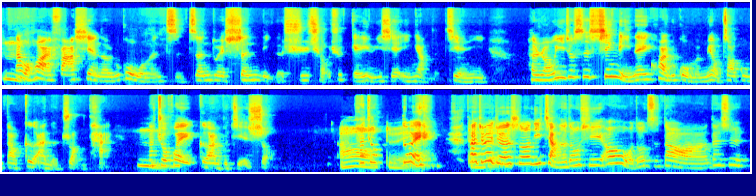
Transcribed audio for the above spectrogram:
嗯、但我后来发现呢，如果我们只针对生理的需求去给予一些营养的建议，很容易就是心理那一块，如果我们没有照顾到个案的状态，嗯、那就会个案不接受。Oh, 他就对，对，他就会觉得说你讲的东西哦，我都知道啊，但是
